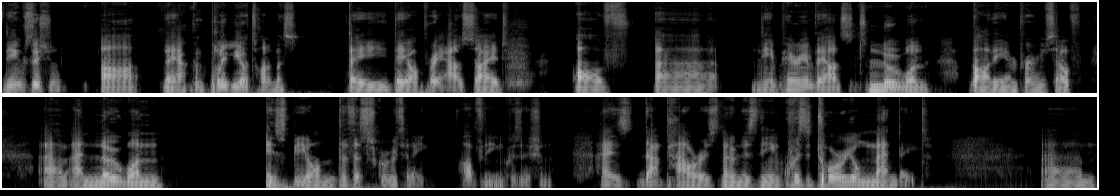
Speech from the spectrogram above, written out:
the Inquisition are they are completely autonomous. They they operate outside of uh, the Imperium. They answer to no one bar the Emperor himself, um, and no one is beyond the, the scrutiny of the Inquisition. As that power is known as the Inquisitorial Mandate. Um,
